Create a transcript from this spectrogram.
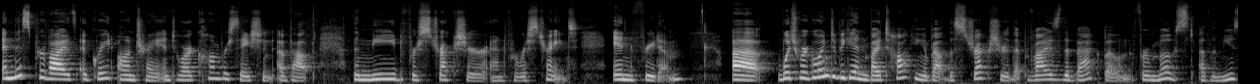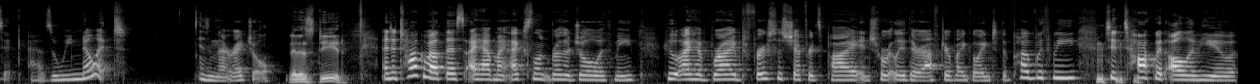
And this provides a great entree into our conversation about the need for structure and for restraint in freedom, uh, which we're going to begin by talking about the structure that provides the backbone for most of the music as we know it. Isn't that right, Joel? It is indeed. And to talk about this, I have my excellent brother Joel with me, who I have bribed first with shepherd's pie and shortly thereafter by going to the pub with me to talk with all of you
